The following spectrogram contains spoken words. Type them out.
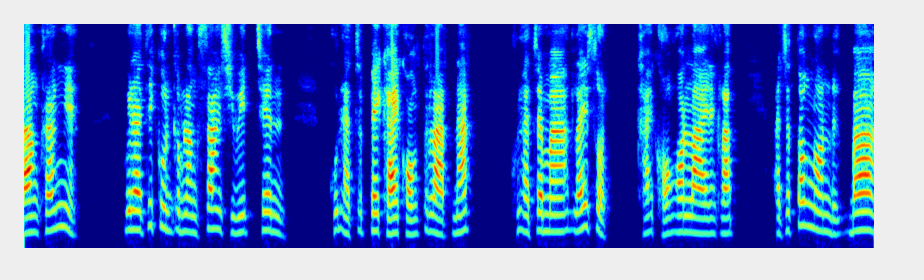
บางครั้งเนี่ยเวลาที่คุณกำลังสร้างชีวิต เช่น คุณอาจจะไปขายของตลาดนัด คุณอาจจะมาไลฟ์สดขายของออนไลน์นะครับ อาจจะต้องนอนดึกบ้าง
